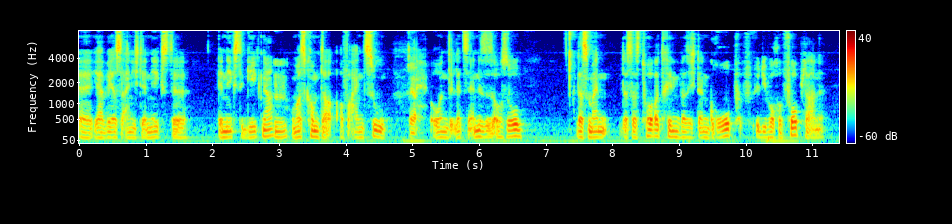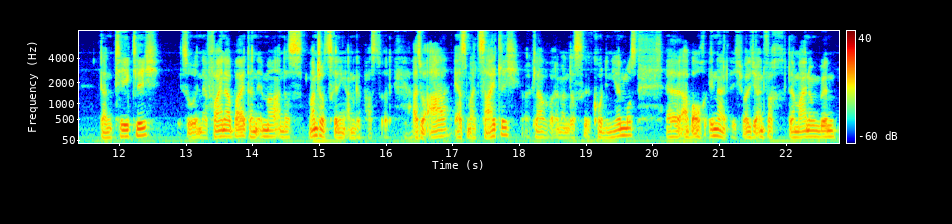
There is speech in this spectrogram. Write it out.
äh, ja, wer ist eigentlich der nächste, der nächste Gegner mhm. und was kommt da auf einen zu. Ja. Und letzten Endes ist es auch so, dass mein, dass das Torwarttraining, was ich dann grob für die Woche vorplane, dann täglich so in der Feinarbeit dann immer an das Mannschaftstraining angepasst wird. Also A, erstmal zeitlich, klar, weil man das koordinieren muss, äh, aber auch inhaltlich, weil ich einfach der Meinung bin,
